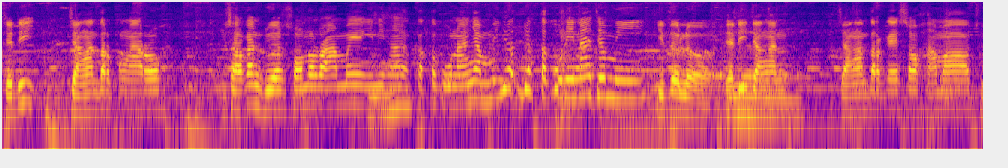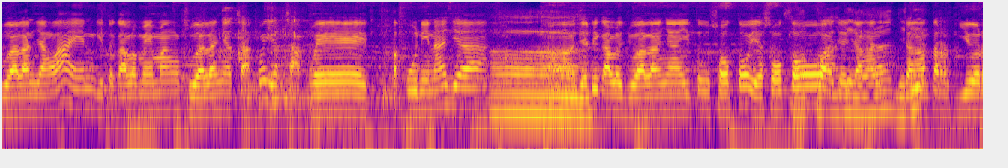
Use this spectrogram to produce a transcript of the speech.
Jadi jangan terpengaruh misalkan dua sono rame ini ha, ketekunannya ya udah tekunin aja mie gitu loh. Jadi Iya, jangan jangan terkesoh sama jualan yang lain gitu. Kalau memang jualannya cakwe ya cakwe, tekunin aja. Ah, Nah, jadi kalau jualannya itu soto ya soto, Soto aja, aja jangan ya. Jadi jangan tergiur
